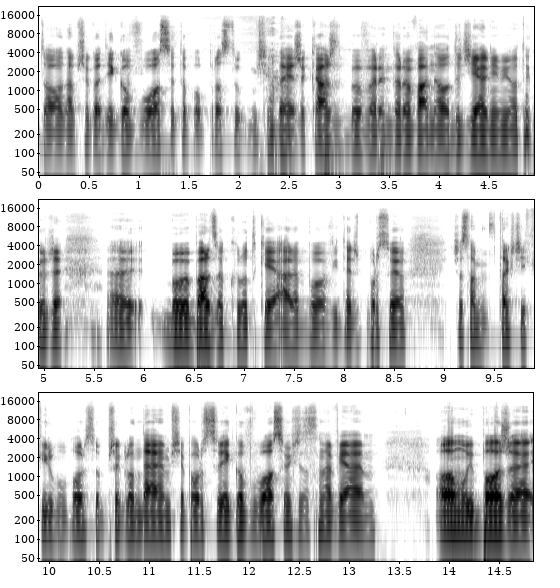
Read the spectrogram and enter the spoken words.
to na przykład jego włosy to po prostu mi się wydaje, że każdy był wyrenderowany oddzielnie, mimo tego, że e, były bardzo krótkie, ale było widać, że po prostu ja czasami w trakcie filmu po prostu przeglądałem się po prostu jego włosem i się zastanawiałem, o mój Boże,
